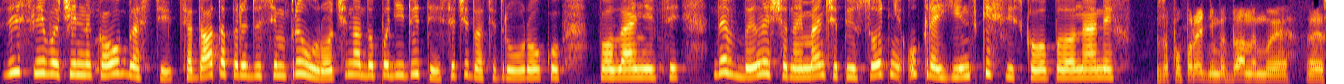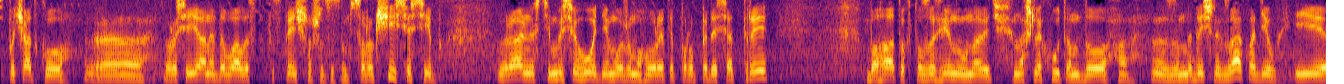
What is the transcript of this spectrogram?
Зі слів очільника області, ця дата передусім приурочена до подій 2022 року в Оленівці, де вбили щонайменше півсотні українських військовополонених. За попередніми даними, е, спочатку е, росіяни давали статистично, що це там 46 осіб. В реальності ми сьогодні можемо говорити про 53. Багато хто загинув навіть на шляху там до е, медичних закладів. І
